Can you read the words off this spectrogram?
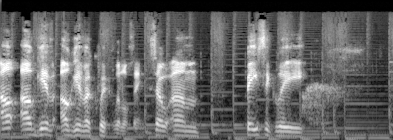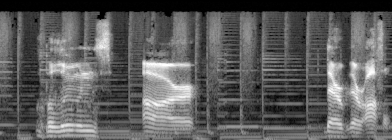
I'll, I'll give I'll give a quick little thing. So, um, basically, balloons are they're they're awful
